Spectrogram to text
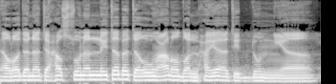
أردنا تحصنا لتبتغوا عرض الحياة الدنيا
